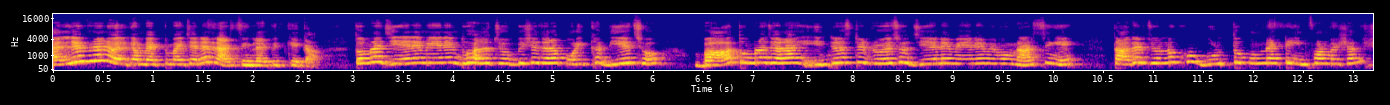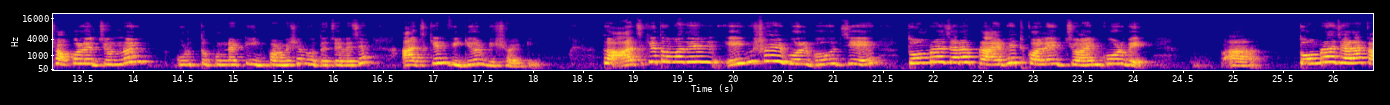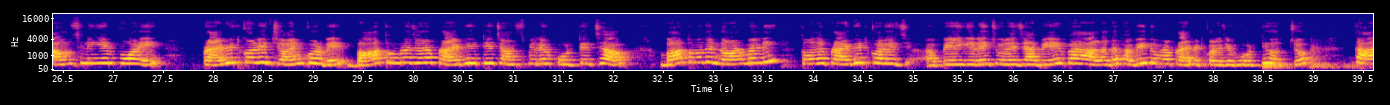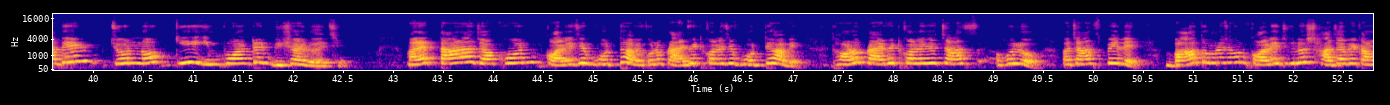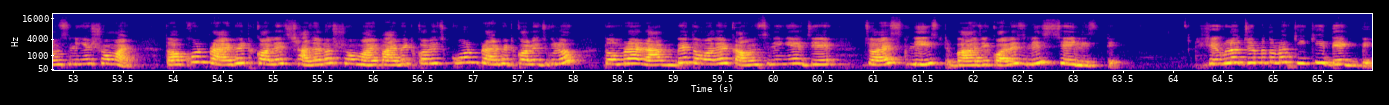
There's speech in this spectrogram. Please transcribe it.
Hello friend welcome back to my channel nursing life with Keka তোমরা GNM ANM দু হাজার চব্বিশে যারা পরীক্ষা দিয়েছ, বা তোমরা যারা ইন্টারেস্টেড রয়েছো জিএনএম এএনএম এবং নার্সিংয়ে তাদের জন্য খুব গুরুত্বপূর্ণ একটা ইনফরমেশন সকলের জন্যই গুরুত্বপূর্ণ একটি ইনফরমেশন হতে চলেছে আজকের ভিডিওর বিষয়টি। তো আজকে তোমাদের এই বিষয়ে বলব যে, তোমরা যারা প্রাইভেট কলেজ জয়েন করবে তোমরা যারা কাউন্সিলিং এর পরে প্রাইভেট কলেজ জয়েন করবে, বা তোমরা যারা প্রাইভেটে চান্স পেলে করতে চাও, বা তোমাদের নর্মালি তোমাদের প্রাইভেট কলেজ পেয়ে গেলেই চলে যাবে, বা আলাদাভাবেই তোমরা প্রাইভেট কলেজে ভর্তি হচ্ছ, তাদের জন্য কি ইম্পর্টেন্ট বিষয় রয়েছে? মানে তারা যখন কলেজে ভর্তি হবে, কোনো প্রাইভেট কলেজে ভর্তি হবে, ধরো প্রাইভেট কলেজে চান্স হলো বা চান্স পেলে, বা তোমরা যখন কলেজগুলো সাজাবে কাউন্সিলিংয়ের সময়, তখন প্রাইভেট কলেজ সাজানোর সময় প্রাইভেট কলেজ কোন প্রাইভেট কলেজগুলো তোমরা রাখবে তোমাদের কাউন্সিলিংয়ের যে চয়েস লিস্ট বা যে কলেজ লিস্ট সেই লিস্টে সেগুলোর জন্য তোমরা কি কি দেখবে?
